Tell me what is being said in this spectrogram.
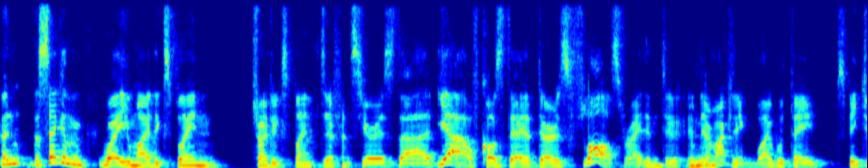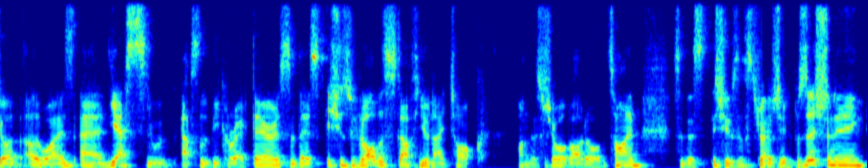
then the second way you might explain try to explain the difference here is that yeah, of course there there's flaws, right, into in their Mhm. marketing. Why would they speak to you otherwise? And yes, you would absolutely be correct there. So there's issues with all the stuff you and I talk on this show about all the time. So there's issues with strategy and positioning.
